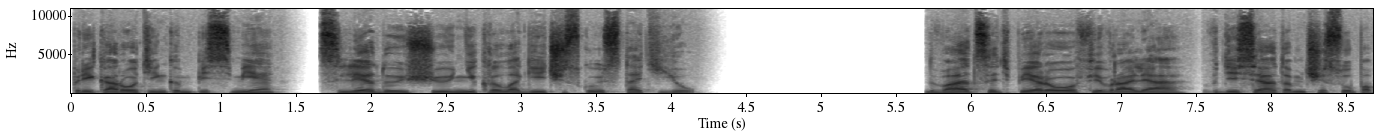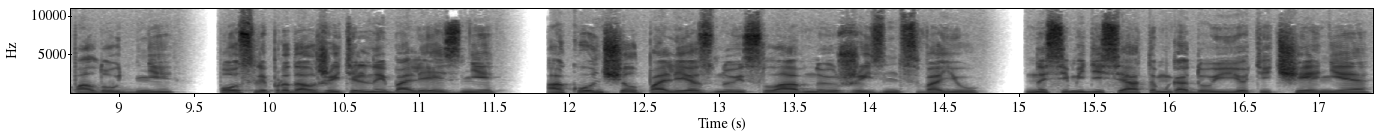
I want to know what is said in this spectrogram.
при коротеньком письме следующую некрологическую статью. 21 февраля в 10 часу пополудни после продолжительной болезни окончил полезную и славную жизнь свою на 70-м году ее течения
